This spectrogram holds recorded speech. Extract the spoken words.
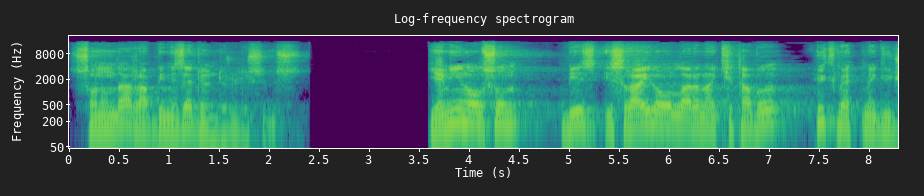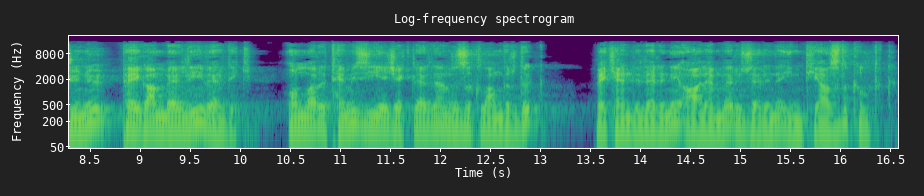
Sonunda Rabbinize döndürülürsünüz. Yemin olsun biz İsrailoğullarına kitabı, hükmetme gücünü, peygamberliği verdik. Onları temiz yiyeceklerden rızıklandırdık ve kendilerini alemler üzerine imtiyazlı kıldık.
